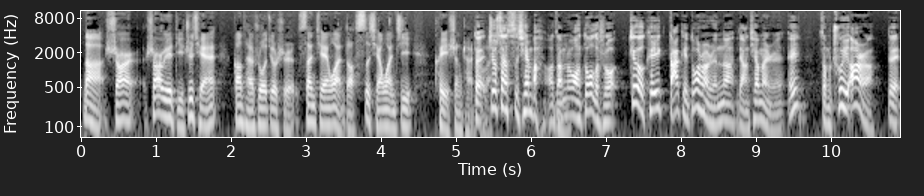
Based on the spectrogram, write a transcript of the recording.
那十二十二月底之前，刚才说就是三千万到四千万剂可以生产。对，就算四千吧。啊，咱们往多了说，这个可以打给多少人呢？两千万人。哎，怎么除以二啊？对，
